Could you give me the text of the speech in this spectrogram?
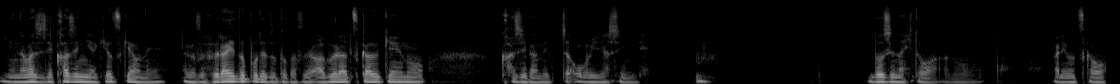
みんなマジで火事には気をつけようね。なんかそうフライドポテトとかそういう油使う系の火事がめっちゃ多いらしいんで。うん。ドジな人はあのあれを使おう。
